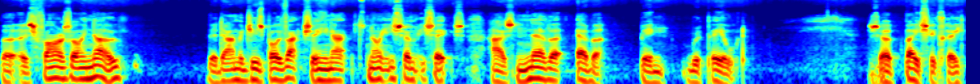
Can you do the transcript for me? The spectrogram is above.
but as far as I know, the Damages by Vaccine Act 1976 has never ever been repealed. So basically,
